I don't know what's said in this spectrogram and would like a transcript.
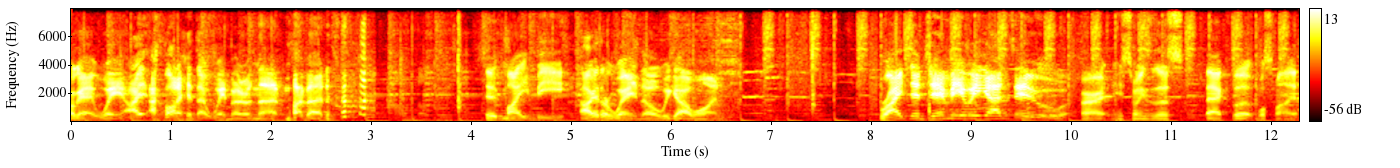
Okay, wait. I, I thought I hit that way better than that. My bad. it might be. Either way, though, we got one. Right to Jimmy, we got two. All right, he swings this back foot. We'll smile.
